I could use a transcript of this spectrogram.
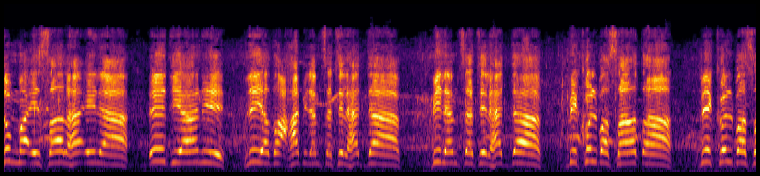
ثم إيصالها إلى إدياني ليضعها بلمسة الهداف بلمسة الهداف بكل بساطة بكل بساطة.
